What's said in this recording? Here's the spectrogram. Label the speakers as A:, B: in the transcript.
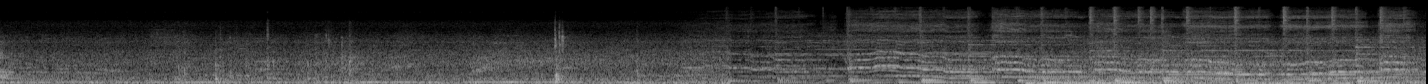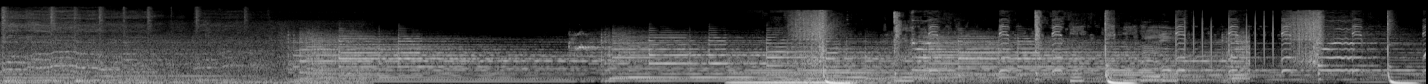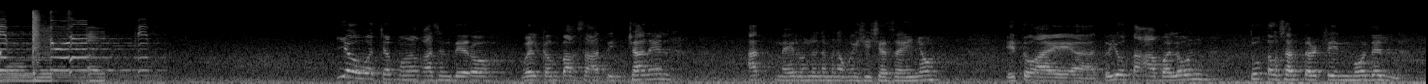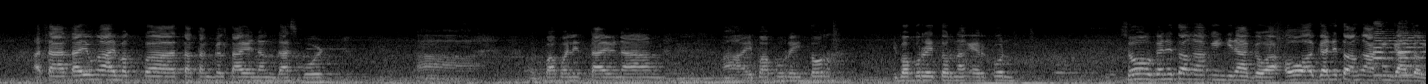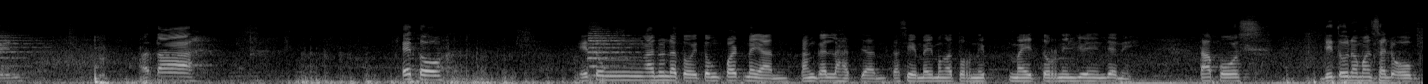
A: Bye. Kasendero? Welcome back sa ating channel. At mayroon na naman akong i-share sa inyo. Ito ay ah, Toyota Avalon 2013 model. At ah, tayo nga ay magtatanggal tayo ng dashboard. Ah, magpapalit tayo ng ah, evaporator. Evaporator ng aircon. So, ganito ang aking ginagawa o ah, ganito ang aking gagawin. At ah, ito, itong ano na to, itong part na yan, tanggal lahat yan kasi may mga tornip, may tornilyo yan dyan eh. Tapos dito naman sa loob.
